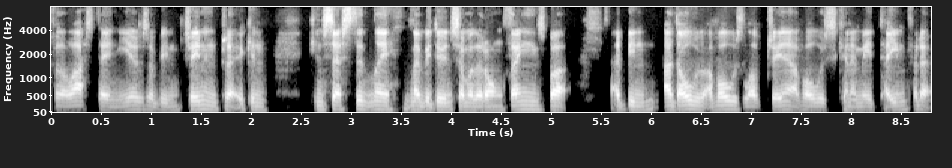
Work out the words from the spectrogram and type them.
For the last ten years, I've been training pretty con- consistently. Maybe doing some of the wrong things, but I'd been. I'd always. I've always loved training. I've always kind of made time for it.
